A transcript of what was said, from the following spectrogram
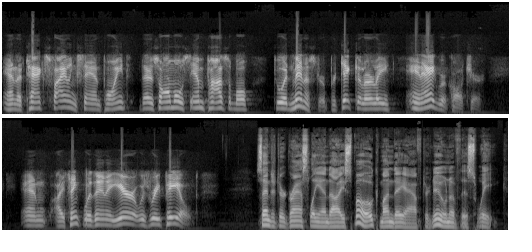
and a tax filing standpoint that it's almost impossible to administer, particularly in agriculture. And I think within a year it was repealed. Senator Grassley and I spoke Monday afternoon of this week.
